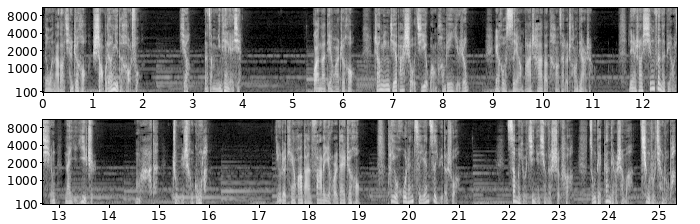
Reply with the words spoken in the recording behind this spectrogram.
等我拿到钱之后，少不了你的好处。行，那咱们明天联系。挂断电话之后，张明杰把手机往旁边一扔，然后四仰八叉地躺在了床垫上，脸上兴奋的表情难以抑制。妈的，终于成功了！盯着天花板发了一会儿呆之后，他又忽然自言自语地说：“这么有纪念性的时刻，总得干点什么庆祝庆祝吧。”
